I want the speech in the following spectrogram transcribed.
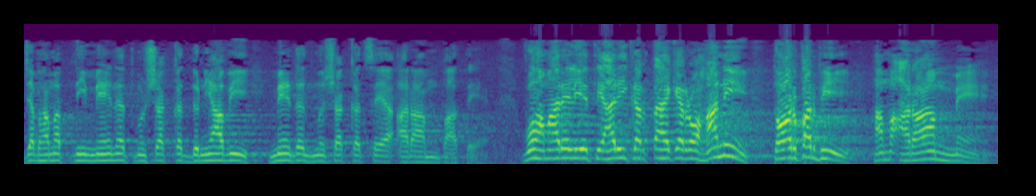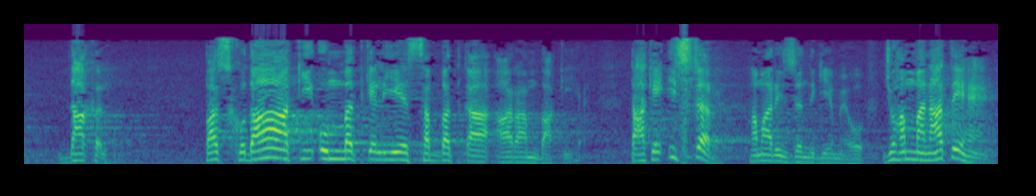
जब हम अपनी मेहनत मुशक्कत, दुनियावी मेहनत मुशक्कत से आराम पाते हैं। वो हमारे लिए तैयारी करता है कि रूहानी तौर पर भी हम आराम में दाखिल हो। बस खुदा की उम्मत के लिए सब्बत का आराम बाकी है। ताकि ईस्टर हमारी ज़िंदगी में हो, जो हम मनाते हैं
